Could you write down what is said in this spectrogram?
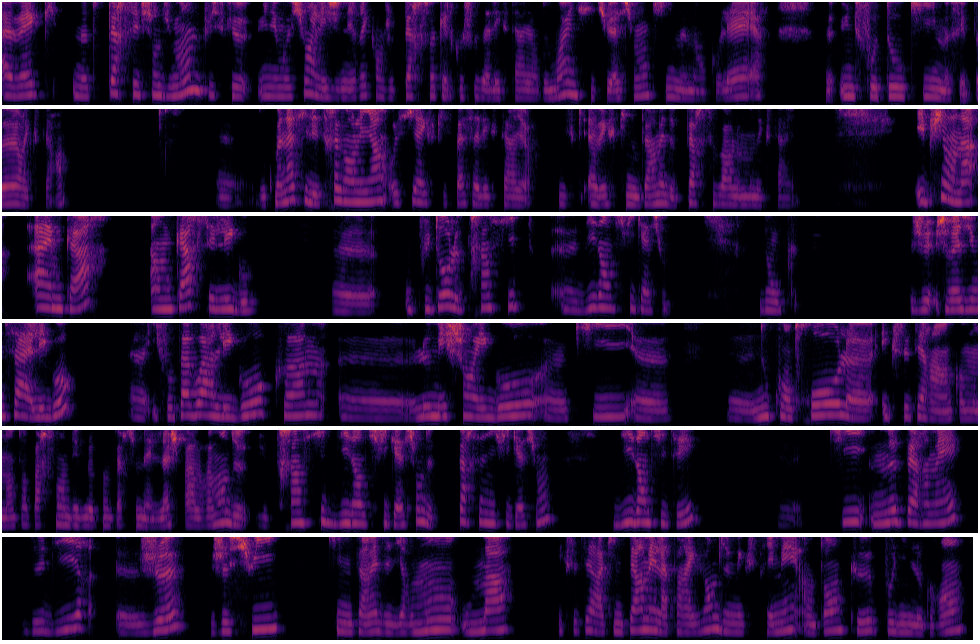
avec notre perception du monde, puisque une émotion, elle est générée quand je perçois quelque chose à l'extérieur de moi, une situation qui me met en colère, euh, une photo qui me fait peur, etc. Euh, donc Manas, il est très en lien aussi avec ce qui se passe à l'extérieur, avec ce qui nous permet de percevoir le monde extérieur. Et puis on a Amkar. Amkar, c'est l'ego, euh, ou plutôt le principe d'identification. Donc je, résume ça à l'ego. Euh, il ne faut pas voir l'ego comme euh, le méchant ego euh, qui nous contrôle, etc., hein, comme on entend parfois en développement personnel. Là, je parle vraiment du principe d'identification, de personnification, d'identité, qui me permet de dire je, je suis, qui me permet de dire mon ou ma, etc., qui me permet là, par exemple, de m'exprimer en tant que Pauline Legrand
